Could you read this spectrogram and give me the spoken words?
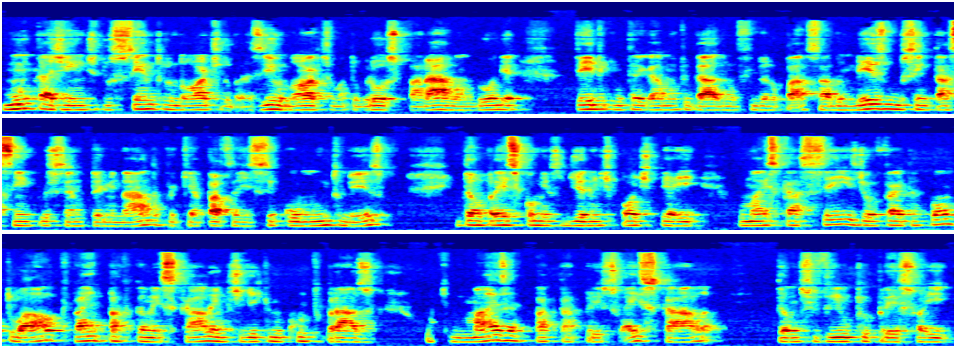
muita gente do centro-norte do Brasil, norte, Mato Grosso, Pará, Rondônia, teve que entregar muito gado no fim do ano passado, mesmo sem estar 100% terminado, porque a passagem secou muito mesmo. Então, para esse começo de ano, a gente pode ter aí uma escassez de oferta pontual, que está impactando a escala. A gente vê que no curto prazo, o que mais vai impactar preço é a escala. Então, a gente viu que o preço aí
